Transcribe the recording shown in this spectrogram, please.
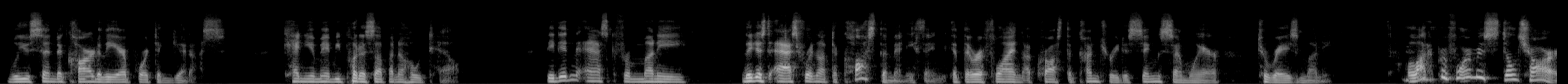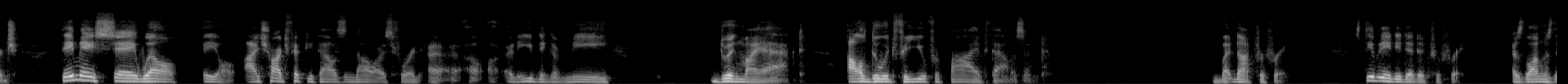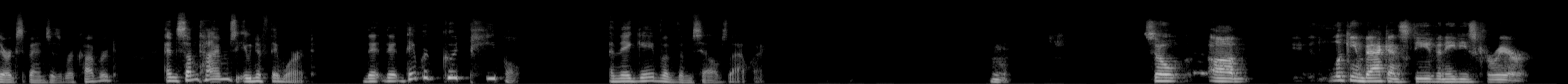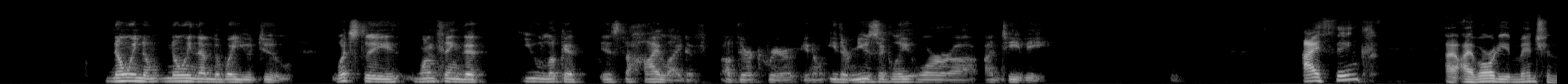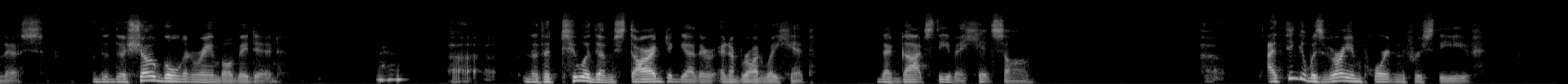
Will you send a car to the airport to get us? Can you maybe put us up in a hotel? They didn't ask for money. They just asked for it not to cost them anything if they were flying across the country to sing somewhere to raise money. A lot of performers still charge. They may say, well, you know, I charge $50,000 for an, an evening of me doing my act. I'll do it for you for 5,000, but not for free. Steve and Eydie did it for free, as long as their expenses were covered. And sometimes, even if they weren't, they, they, they were good people and they gave of themselves that way. Hmm. So, um, looking back on Steve and Eydie's career, knowing them, knowing them the way you do, what's the one thing that you look at is the highlight of, of their career, you know, either musically or uh, on TV? I think I, have already mentioned this. The, the, show Golden Rainbow they did, mm-hmm. uh, the, the two of them starred together in a Broadway hit that got Steve a hit song. Uh, I think it was very important for Steve.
